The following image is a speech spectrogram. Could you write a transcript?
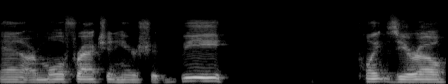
And our mole fraction here should be 0.035.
